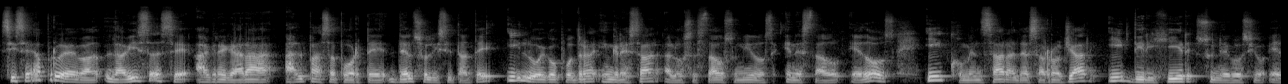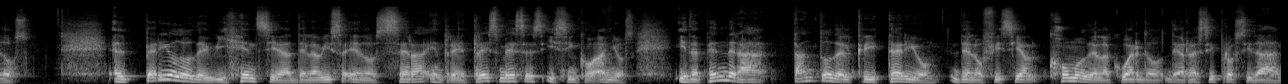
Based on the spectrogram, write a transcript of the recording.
Si se aprueba, la visa se agregará al pasaporte del solicitante y luego podrá ingresar a los Estados Unidos en estado E2 y comenzar a desarrollar y dirigir su negocio E2. El periodo de vigencia de la visa E2 será entre 3 meses y 5 años y dependerá tanto del criterio del oficial como del acuerdo de reciprocidad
